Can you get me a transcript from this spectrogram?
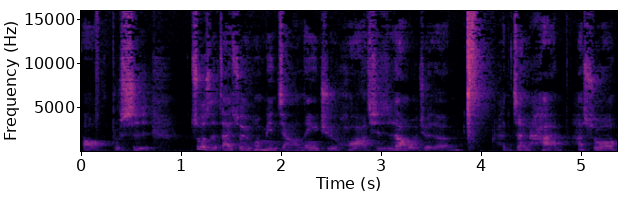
哦，不是。作者在最后面讲的那一句话，其实让我觉得很震撼。他说：“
